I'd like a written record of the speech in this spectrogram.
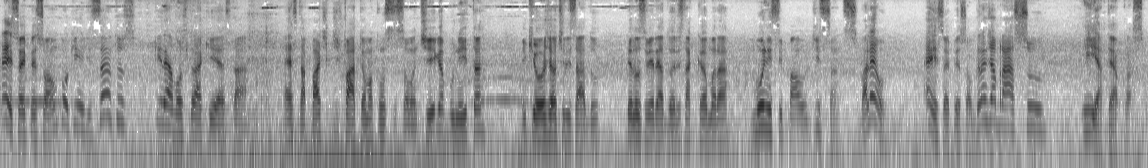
é isso aí pessoal, um pouquinho de Santos, queria mostrar aqui esta, esta parte, de fato é uma construção antiga, bonita e que hoje é utilizado pelos vereadores da Câmara Municipal de Santos. Valeu? É isso aí, pessoal. Grande abraço e até a próxima.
